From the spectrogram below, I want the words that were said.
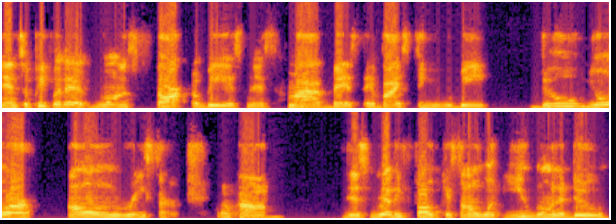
and to people that want to start a business, my best advice to you would be do your own research. Okay. Um, just really focus on what you want to do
